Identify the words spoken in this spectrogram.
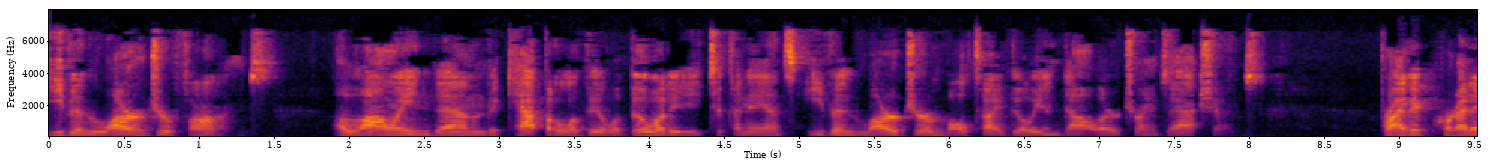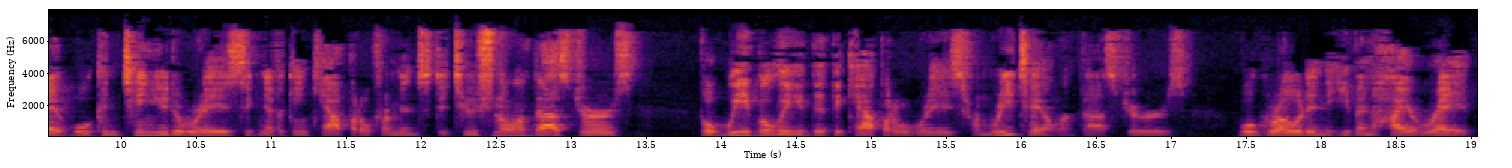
even larger funds, allowing them the capital availability to finance even larger multi-billion dollar transactions. Private credit will continue to raise significant capital from institutional investors, but we believe that the capital raised from retail investors will grow at an even higher rate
